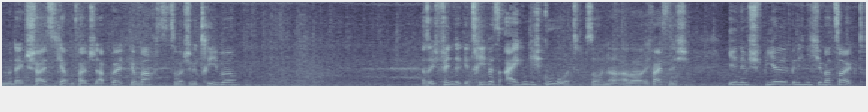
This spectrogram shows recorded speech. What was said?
Wenn man denkt, scheiße, ich habe einen falschen Upgrade gemacht, zum Beispiel Getriebe. Also ich finde, Getriebe ist eigentlich gut, so, ne? Aber ich weiß nicht. Hier in dem Spiel bin ich nicht überzeugt.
